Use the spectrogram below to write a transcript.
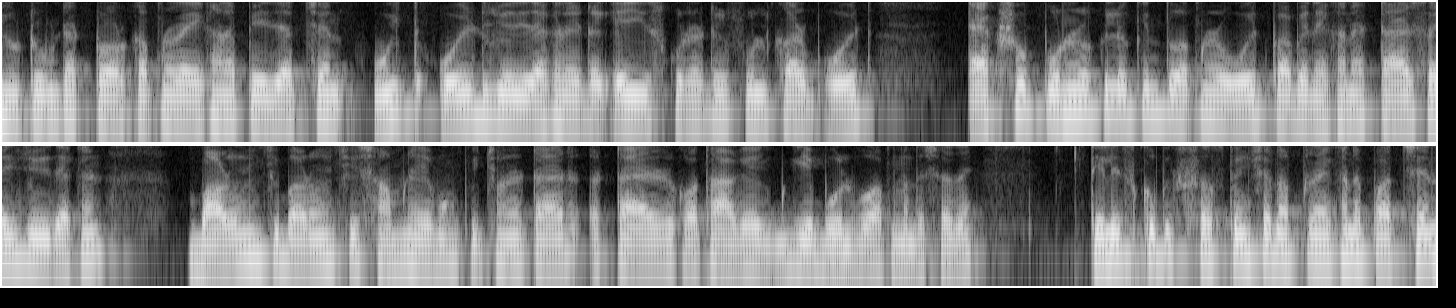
newton metre torque আপনারা এখানে পেয়ে যাচ্ছেন। উইথ ওয়েট যদি দেখেন, এটা এই স্কুটারটির ফুল কার্ভ ওয়েট, একশো পনেরো কিলো কিন্তু আপনারা ওয়েট পাবেন। এখানে টায়ার সাইজ যদি দেখেন, বারো ইঞ্চি বারো ইঞ্চি সামনে এবং পিছনে টায়ার, টায়ারের কথা আগে গিয়ে বলব আপনাদের সাথে। টেলিস্কোপিক সাসপেনশন আপনারা এখানে পাচ্ছেন।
